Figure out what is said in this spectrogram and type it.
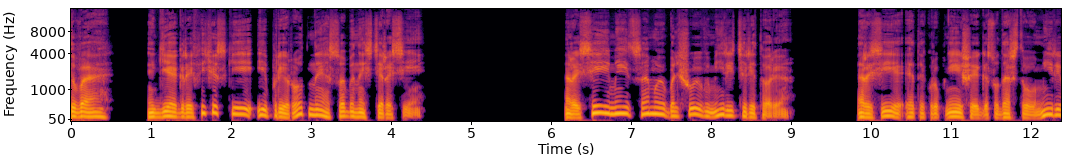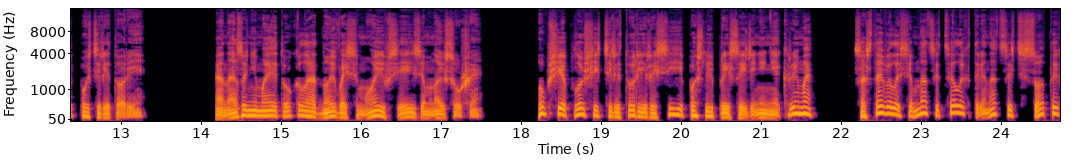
2. Географические и природные особенности России. Россия имеет самую большую в мире территорию. Россия – это крупнейшее государство в мире по территории. Она занимает около 1 восьмой всей земной суши. Общая площадь территории России после присоединения Крыма составила 17,13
